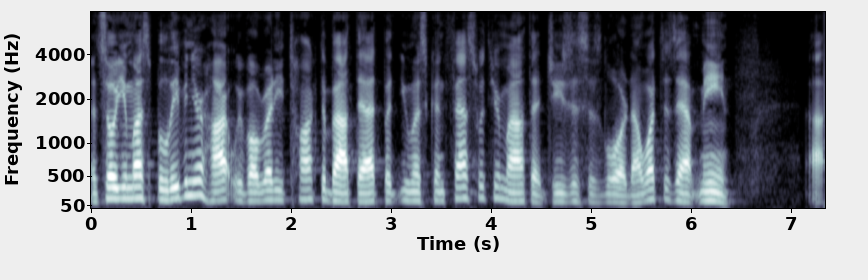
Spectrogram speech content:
And so you must believe in your heart. We've already talked about that, but you must confess with your mouth that Jesus is Lord. Now, what does that mean? Uh,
